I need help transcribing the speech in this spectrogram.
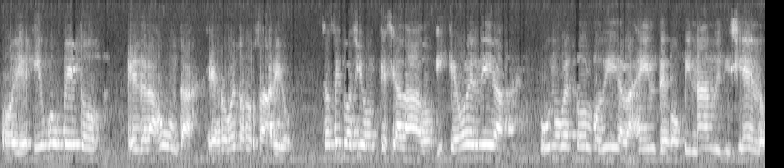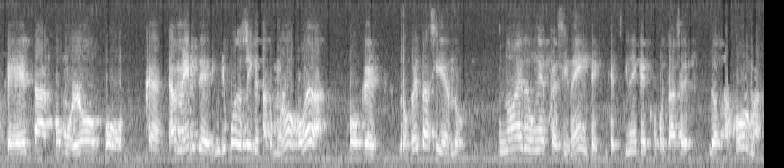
Oye, y un grupito, el de la Junta, el Roberto Rosario. Esa situación que se ha dado y que hoy en día uno ve todos los días la gente opinando y diciendo que él está como loco. Realmente, yo puedo decir que está como loco, ¿verdad? Porque lo que está haciendo no es de un expresidente que tiene que comportarse de otra forma.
